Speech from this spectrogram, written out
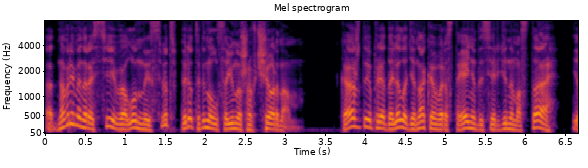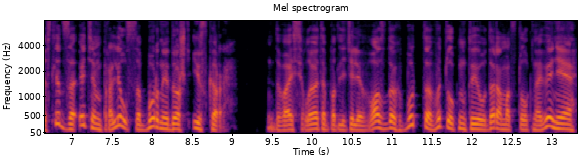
одновременно рассеивая лунный свет, вперед ринулся юноша в черном. Каждый преодолел одинаковое расстояние до середины моста, и вслед за этим пролился бурный дождь искр. Два силуэта подлетели в воздух, будто вытолкнутые ударом от столкновения,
